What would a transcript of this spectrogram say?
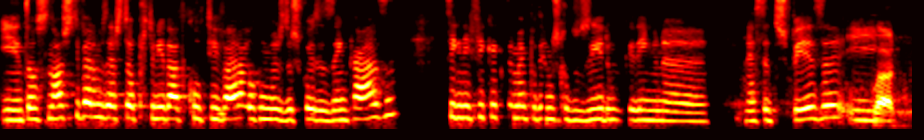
E então se nós tivermos esta oportunidade de cultivar algumas das coisas em casa, significa que também podemos reduzir um bocadinho na, nessa despesa e, Claro.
